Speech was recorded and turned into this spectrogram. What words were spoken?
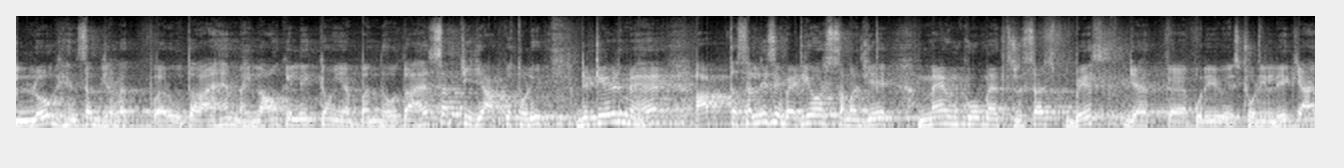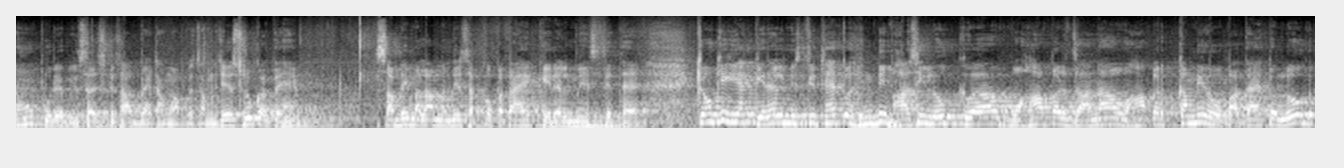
लोग हिंसक झड़प पर उतर आए हैं? महिलाओं के लिए क्यों यह बंद होता है? सब चीज़ें आपको थोड़ी डिटेल्ड में है। आप तसल्ली से बैठिए और समझिए। मैं उनको, मैं रिसर्च बेस्ड यह पूरी स्टोरी लेके आया हूँ। पूरे रिसर्च के साथ बैठा हूँ आपके सामने। चलिए शुरू करते हैं। सबरीमला मंदिर सबको पता है, केरल में स्थित है। क्योंकि यह केरल में स्थित है तो हिंदी भाषी लोग का वहाँ पर जाना, वहाँ पर कम ही हो पाता है तो लोग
